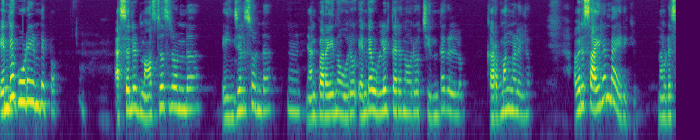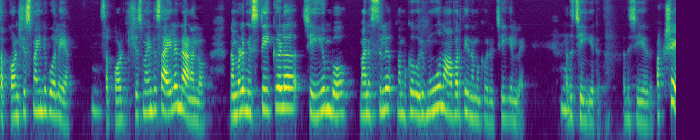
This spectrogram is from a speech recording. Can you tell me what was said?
എന്റെ കൂടെ ഉണ്ട് ഇപ്പം. അസൻഡഡ് മാസ്റ്റേഴ്സിലുണ്ട് ഏഞ്ചൽസ് ഉണ്ട്. ഞാൻ പറയുന്ന ഓരോ എന്റെ ഉള്ളിൽ തരുന്ന ഓരോ ചിന്തകളിലും കർമ്മങ്ങളിലും അവർ സൈലന്റ് ആയിരിക്കും. നമ്മുടെ സബ് കോൺഷ്യസ് മൈൻഡ് പോലെയാ. സബ് കോൺഷ്യസ് മൈൻഡ് സൈലന്റ് ആണല്ലോ. നമ്മൾ മിസ്റ്റേക്കുകൾ ചെയ്യുമ്പോൾ മനസ്സിൽ നമുക്ക് ഒരു മൂന്ന് ആവർത്തി നമുക്ക് ഒരു ചെയ്യില്ലേ? അത് ചെയ്യരുത്. അത് ചെയ്യരുത്. പക്ഷേ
